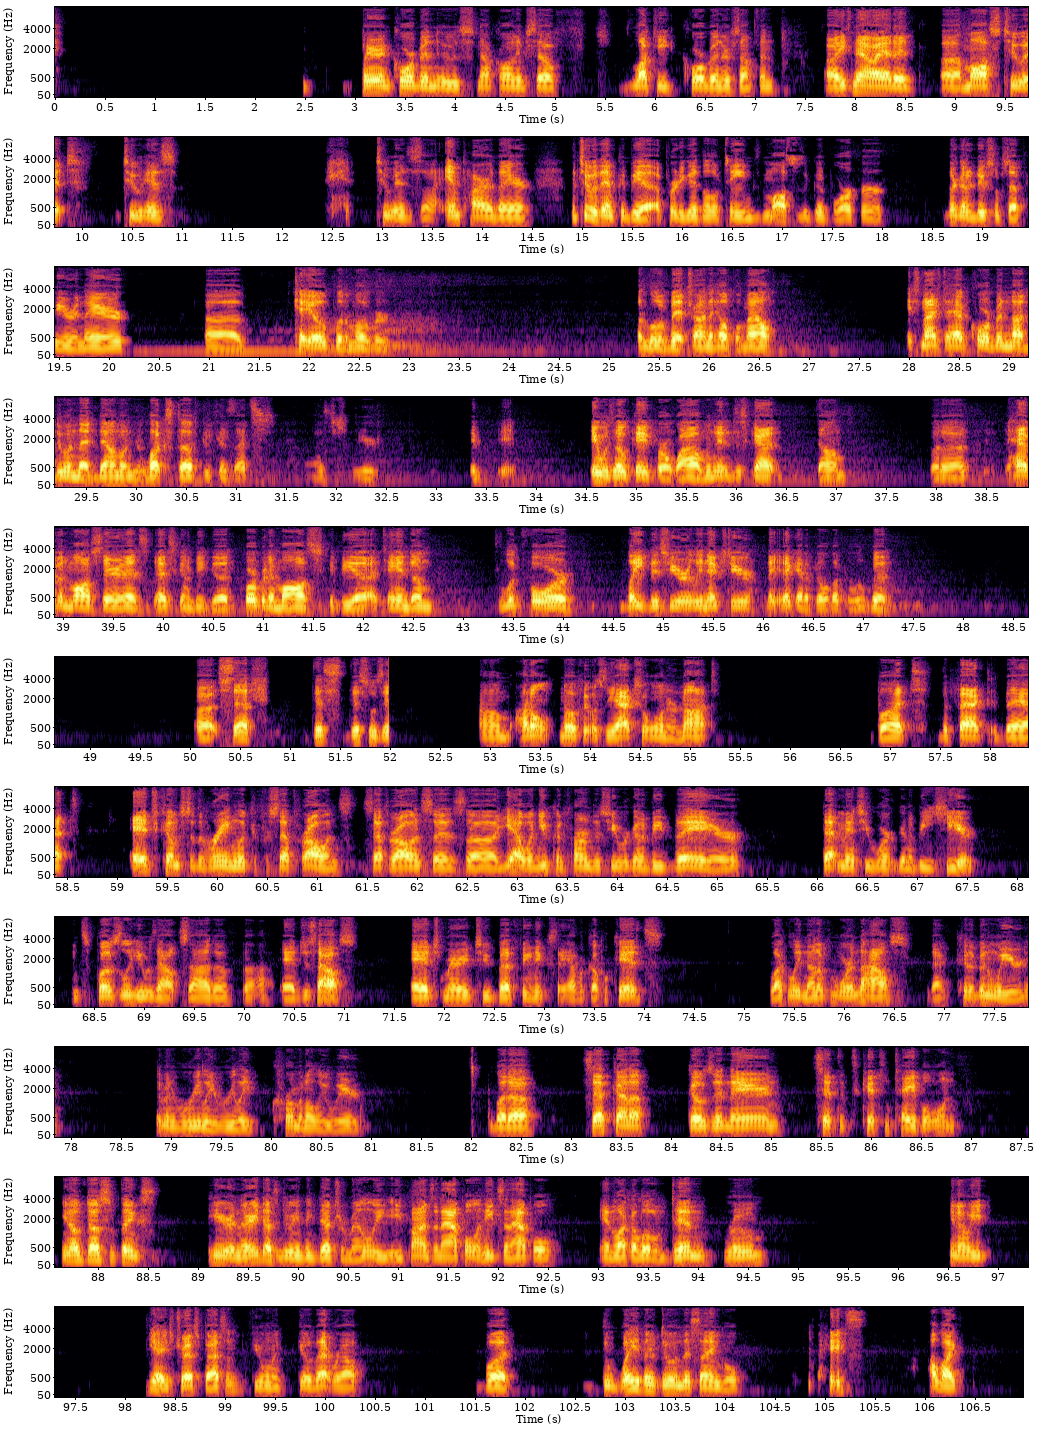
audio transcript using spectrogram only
Baron Corbin, who's now calling himself Lucky Corbin or something, uh, he's now added uh, Moss to it, to his to his uh, empire there. The two of them could be a, a, pretty good little team. Moss is a good worker. They're going to do some stuff here and there. Uh, KO put them over a little bit, trying to help them out. It's nice to have Corbin not doing that down on your luck stuff because that's that's just weird. It it, it was okay for a while and then it just got dumb. But uh, having Moss there, that's that's going to be good. Corbin and Moss could be a, a tandem to look for late this year, early next year. They, they got to build up a little bit. Uh, Seth, this this was it. Um, I don't know if it was the actual one or not, but the fact that Edge comes to the ring looking for Seth Rollins. Seth Rollins says, uh, "Yeah, when you confirmed that you were going to be there, that meant you weren't going to be here." And supposedly he was outside of uh, Edge's house. Edge married to Beth Phoenix. They have a couple kids. Luckily, none of them were in the house. That could have been weird. Could have been really, really criminally weird. But uh, Seth kind of goes in there and sits at the kitchen table and you know, does some things here and there. He doesn't do anything detrimental. He, he finds an apple and eats an apple in like a little den room. You know, he, yeah, he's trespassing if you want to go that route. But the way they're doing this angle is, I like it.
